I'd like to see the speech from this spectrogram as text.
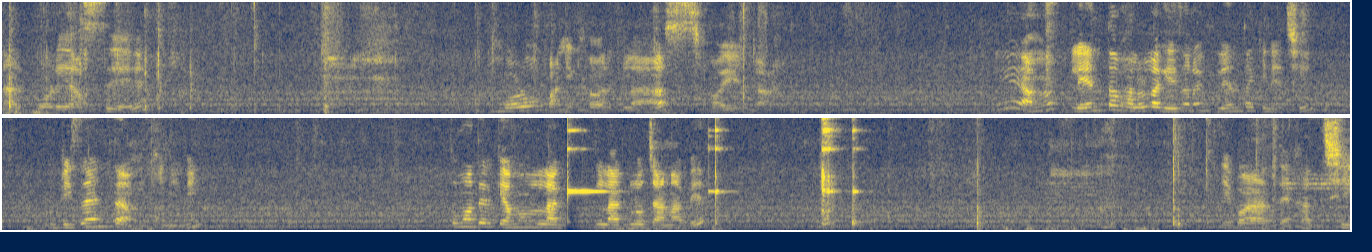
তারপরে আছে বড় পানি খাওয়ার গ্লাস ছয়টা। আমার প্লেনটা ভালো লাগে, এই জন্য আমি প্লেনটা কিনেছি। ডিজাইনটা আমি কিনিনি। তোমাদের কেমন লাগ লাগল জানাবে। এবার দেখাচ্ছি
